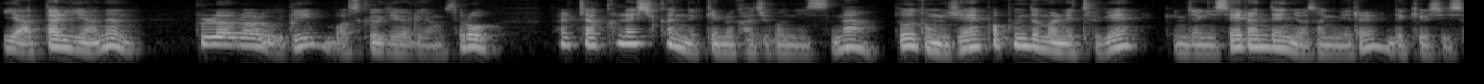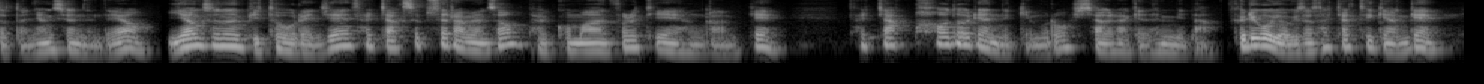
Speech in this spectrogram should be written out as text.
이 아탈리아는 floral woody musk 계열의 향수로 살짝 클래식한 느낌을 가지고는 있으나 또 동시에 퍼퓸 드 말리 특유의 굉장히 세련된 여성미를 느낄 수 있었던 향수였는데요. 이 향수는 bitter orange의 살짝 씁쓸하면서 달콤한 fruity의 향과 함께 살짝 powdery한 느낌으로 시작을 하게 됩니다. 그리고 여기서 살짝 특이한 게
